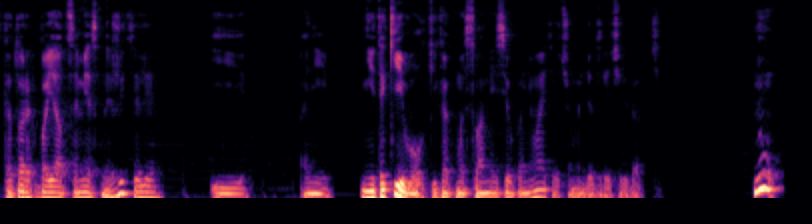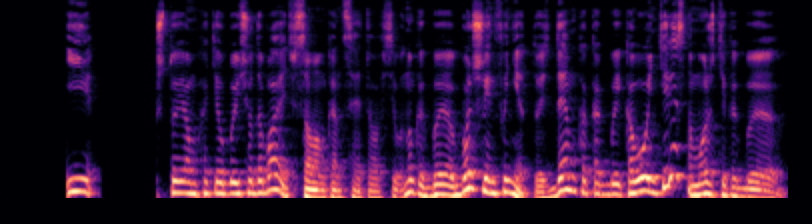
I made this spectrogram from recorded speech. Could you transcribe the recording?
которых боятся местные жители. И они не такие волки, как мы с вами, если вы понимаете, о чем идет речь, ребятки. Ну, и что я вам хотел бы еще добавить в самом конце этого всего? Ну, как бы больше инфы нет. То есть демка, как бы, кого интересно, можете как бы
